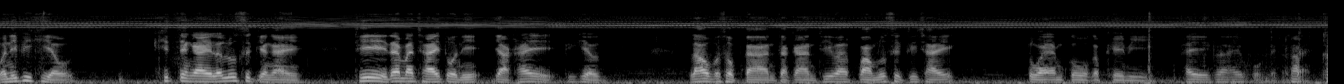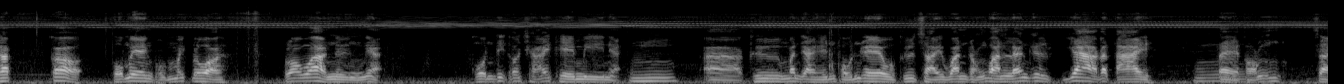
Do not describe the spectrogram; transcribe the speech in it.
วันนี้พี่เขียวคิดยังไงแล้วรู้สึกยังไง ที่ได้มาใช้ตัวนี้ อยากให้พี่เขียวเล่าประสบการณ์จากการที่ว่าความรู้สึกที่ใช้ตัวแอมโกกับเคมี ให้เพื่อให้ผมได้เข้าใจครับ ก็ผมเองผมไม่กลัว เพราะว่าหนึ่งเนี่ย คนที่เขาใช้เคมีเนี่ย อืม อ่าคือมันอยากเห็นผลเร็ว คือใส่วันสองวันแล้วก็หญ้าก็ตาย แต่ของใส่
